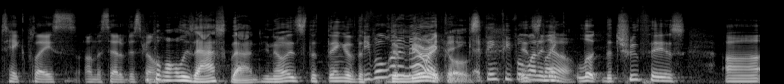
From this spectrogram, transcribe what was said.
take place on the set of this film? People always ask that. You know, it's the thing of the, People the know, I think. miracles. I think people wanna like, know. Look, the truth is, uh,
